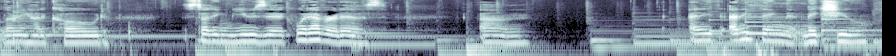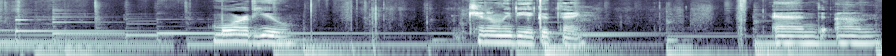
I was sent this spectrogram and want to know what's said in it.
learning how to code, studying music, whatever it is. Um, any, anything that makes you more of you can only be a good thing. And um,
